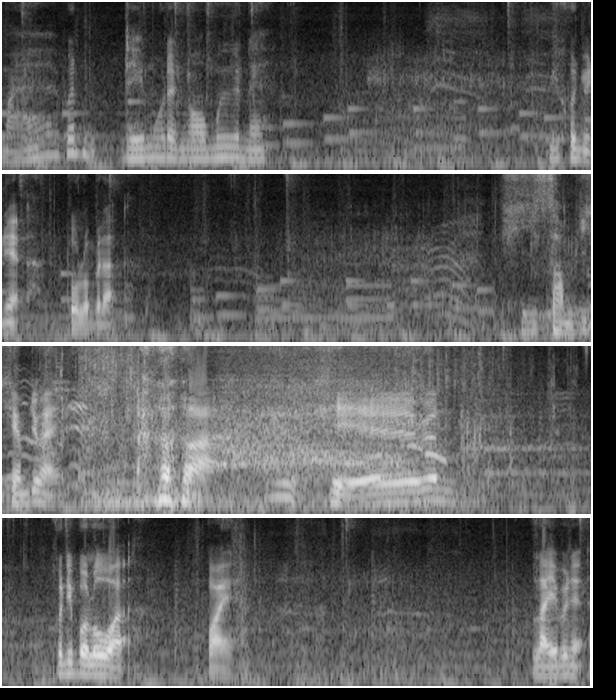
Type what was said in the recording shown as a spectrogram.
หมาเพื่อนเดโมแต่เงามืดนะมีคนอยู่เนี่ยตกลงไปละขี่ซ้ำขี่เข็มจังไงเฮ้เพื่อนคนที่โบโลอะปล่อยไล่ไปะเนี่ย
